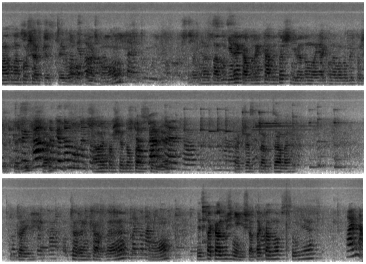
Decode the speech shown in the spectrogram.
Ma, ma poszewkę z tyłu, o taką. Na długi rękaw, rękawy też nie wiadomo jak one mogą być troszeczkę Rękawy to dłuższe, wiadomo, one są ale to się dopasuje. ściągane, to... Także sprawdzamy tutaj te rękawy. O, jest taka luźniejsza, taka no w sumie Fajna.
